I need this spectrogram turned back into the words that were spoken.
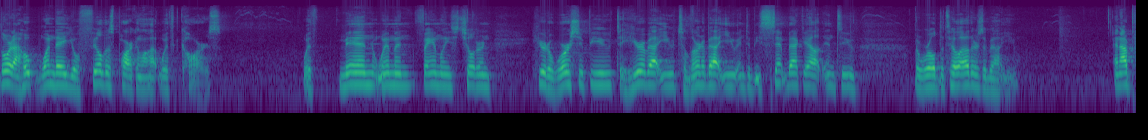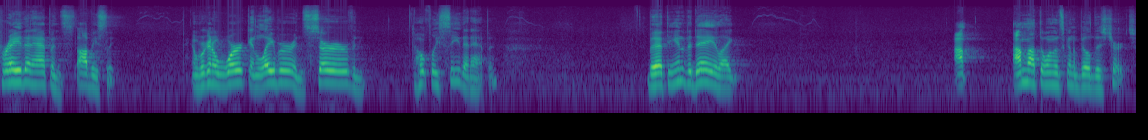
Lord, I hope one day you'll fill this parking lot with cars, with men, women, families, children here to worship you, to hear about you, to learn about you, and to be sent back out into the world to tell others about you. And I pray that happens, obviously. And we're going to work and labor and serve and hopefully see that happen. But at the end of the day, like, I'm, I'm not the one that's going to build this church.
